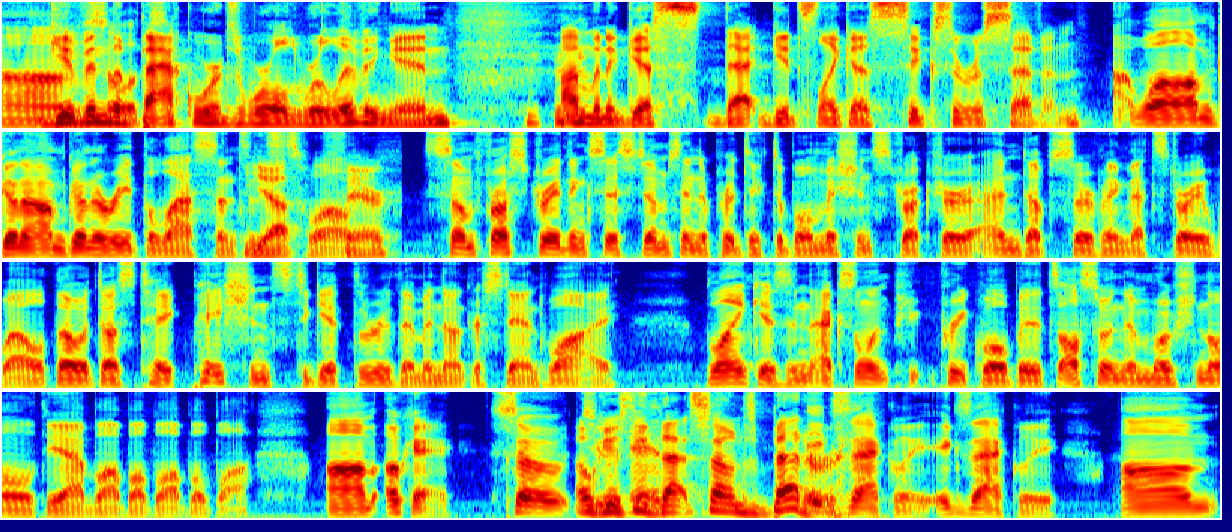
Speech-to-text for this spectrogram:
Um, Given so the backwards world we're living in, I'm going to guess that gets like a 6 or a 7. uh, well, I'm gonna I'm gonna read the last sentence Yep, as well. fair. Some frustrating systems and a predictable mission structure end up serving that story well, though it does take patience to get through them and understand why. Blank is an excellent pre- prequel, but it's also an emotional, yeah, blah blah blah blah blah. Um, okay, so Okay, see an- that sounds better. exactly, exactly. Um,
